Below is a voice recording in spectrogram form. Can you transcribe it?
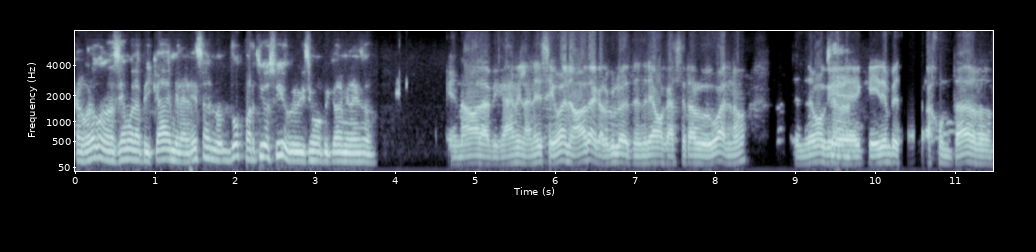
¿Te acuerdas cuando hacíamos la picada de milanesa? dos partidos sí, creo que hicimos picada de milanesa. no, la picada de milanesa. Y bueno, ahora calculo que tendríamos que hacer algo igual, ¿no? Tendremos que, que ir a empezar a juntar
